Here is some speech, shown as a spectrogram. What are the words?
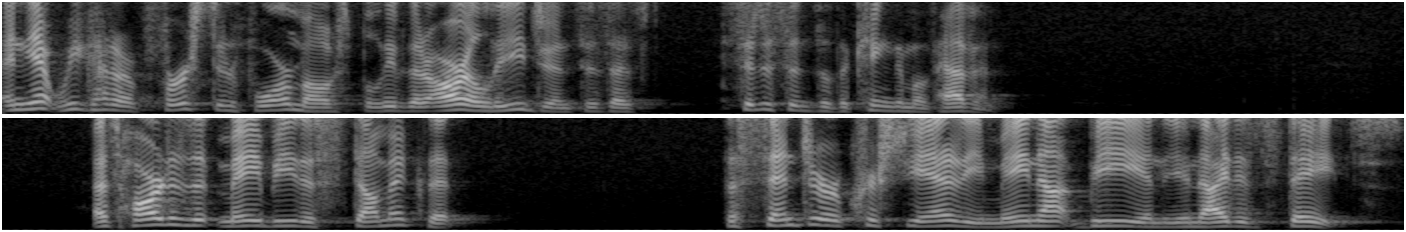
And yet, we got to first and foremost believe that our allegiance is as citizens of the kingdom of heaven. As hard as it may be to stomach that the center of Christianity may not be in the United States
